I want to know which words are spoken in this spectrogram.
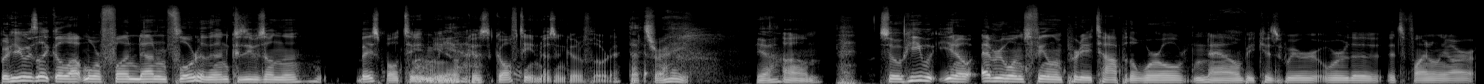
But he was like a lot more fun down in Florida then because he was on the baseball team, Oh, you know, yeah. because the golf team doesn't go to Florida. That's right. Yeah. Um, so he, you know, everyone's feeling pretty top of the world now because we're we're the it's finally our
